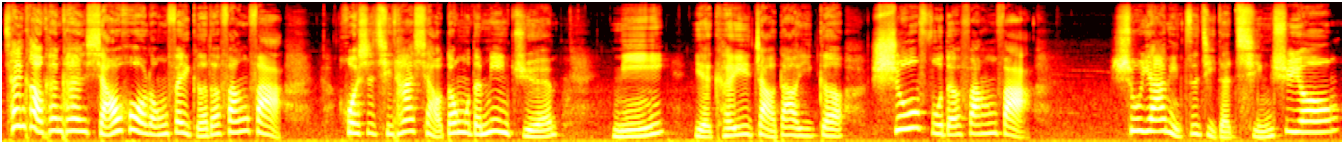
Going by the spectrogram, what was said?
参考看看小火龙费格的方法，或是其他小动物的秘诀，你也可以找到一个舒服的方法，舒压你自己的情绪哦。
